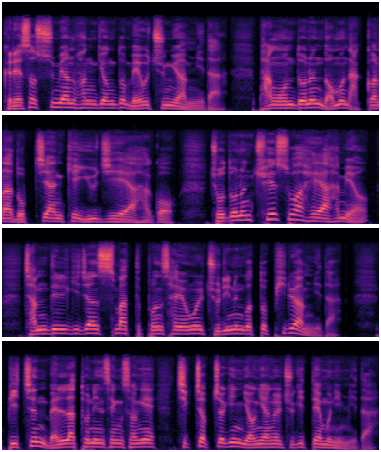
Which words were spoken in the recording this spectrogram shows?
그래서 수면 환경도 매우 중요합니다. 방 온도는 너무 낮거나 높지 않게 유지해야 하고 조도는 최소화해야 하며 잠들기 전 스마트폰 사용을 줄이는 것도 필요합니다. 빛은 멜라토닌 생성에 직접적인 영향을 주기 때문입니다.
